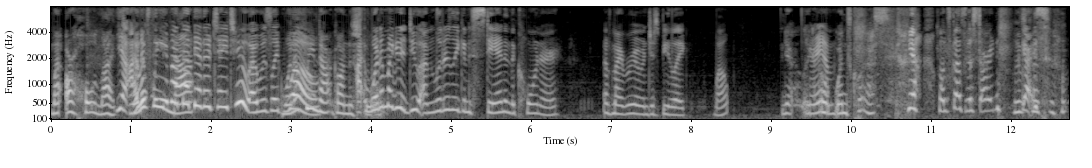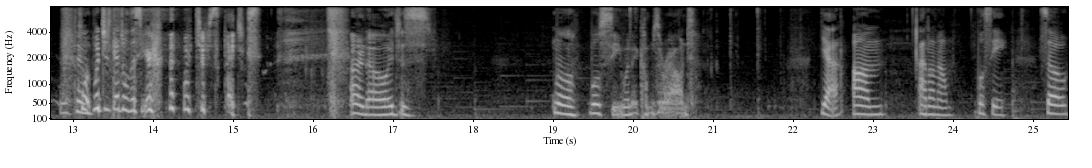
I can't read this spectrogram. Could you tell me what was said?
my our whole life. yeah, I was thinking about not- that the other day too. I was like, When "Whoa, have we not gone to I- what am I gonna do? I'm literally gonna stand in the corner of my room and just be like, well, Yeah, like I oh, am. when's class? yeah, when's class gonna start, guys? what, what's your schedule this year? What's your schedule? I don't know. It just. Well, we'll see when it comes around. yeah, um, I don't know. We'll see. So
